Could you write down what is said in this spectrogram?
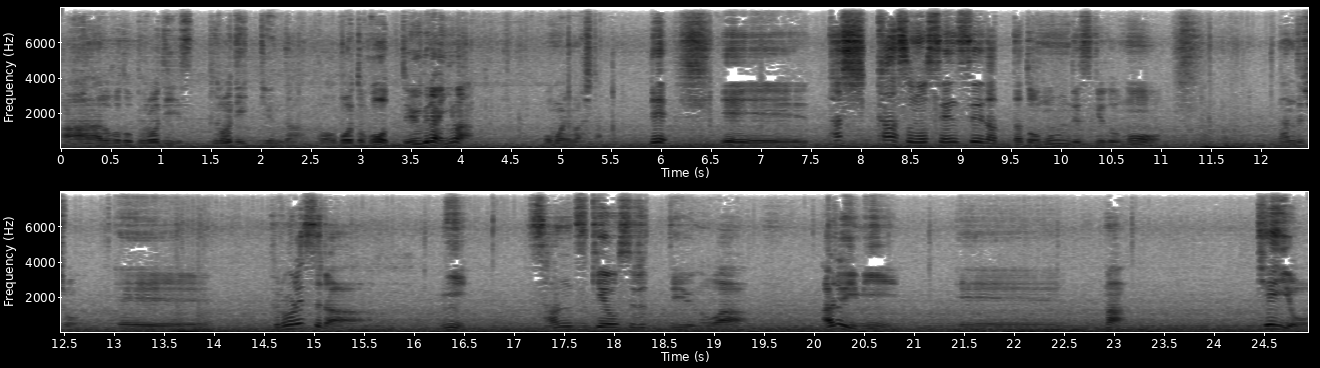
ああなるほどブロディブロディって言うんだこう覚えとこうっていうぐらいには思いました。で、えー、確かその先生だったと思うんですけども何でしょうえー、プロレスラーにさん付けをするっていうのはある意味、えー、まあ敬意を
